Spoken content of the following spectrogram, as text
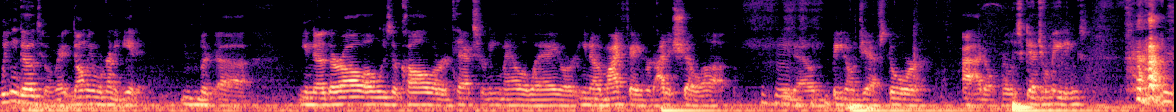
we can go to them. It don't mean we're gonna get it, Mhm. but uh, you know they're all always a call or a text or an email away. Or you know my favorite, I just show up. You know, and beat on Jeff's door. I, I don't really schedule meetings. Right.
